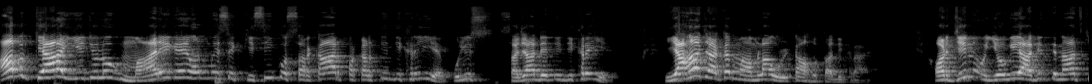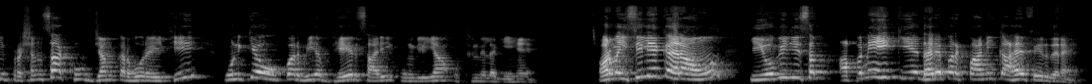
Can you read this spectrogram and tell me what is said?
अब क्या ये जो लोग मारे गए उनमें से किसी को सरकार पकड़ती दिख रही है? पुलिस सजा देती दिख रही है? यहाँ जाकर मामला उल्टा होता दिख रहा है। और जिन योगी आदित्यनाथ की प्रशंसा खूब जमकर हो रही थी, उनके ऊपर भी अब ढेर सारी उंगलियाँ उठने लगी हैं। और मैं इसीलिए कह रहा हूँ कि योगी जी सब अपने ही किए धरे पर पानी काहे फेर दे रहे हैं।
